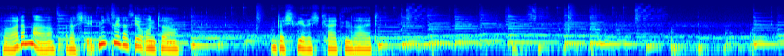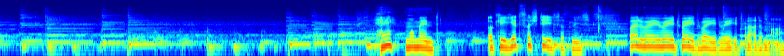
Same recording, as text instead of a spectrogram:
Aber warte mal, da steht nicht mehr, dass ihr unter, unter Schwierigkeiten seid. Moment. Okay, jetzt verstehe ich das nicht. Wait, wait, wait, wait, wait, wait, warte mal.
